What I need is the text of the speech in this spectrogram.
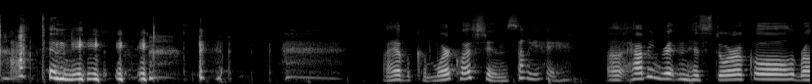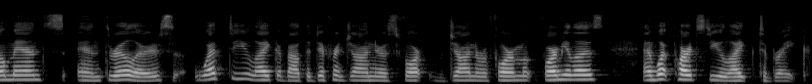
happening? I have a c more questions. Oh, yay. Uh, having written historical, romance, and thrillers, what do you like about the different genres for genre form formulas, and what parts do you like to break?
